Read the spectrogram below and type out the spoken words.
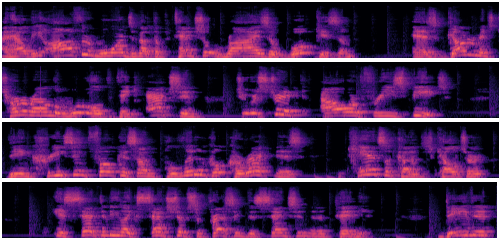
and how the author warns about the potential rise of wokeism as governments turn around the world to take action to restrict our free speech the increasing focus on political correctness and cancel culture is said to be like censorship suppressing dissension and opinion. David,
